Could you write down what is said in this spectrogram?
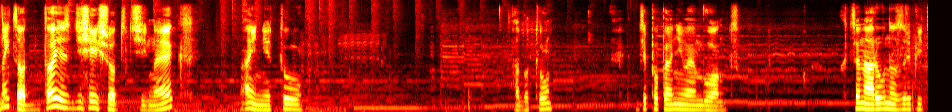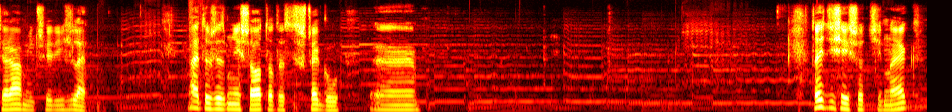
No i co, to jest dzisiejszy odcinek. A i nie tu. Albo tu. Gdzie popełniłem błąd. Chcę na równo z repeaterami, czyli źle. Ale to już jest mniejsza o to, to jest szczegół. Yy... To jest dzisiejszy odcinek.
